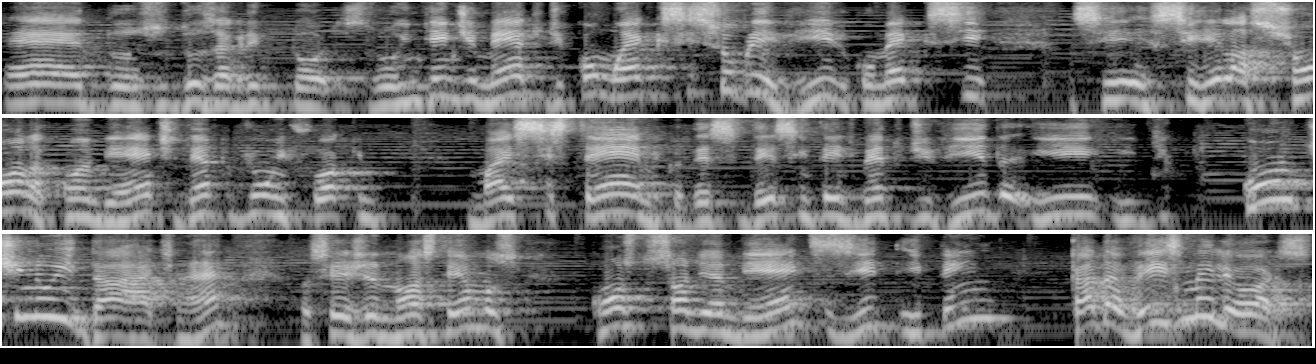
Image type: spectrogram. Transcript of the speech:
é, dos, dos agricultores, o entendimento de como é que se sobrevive, como é que se se, se relaciona com o ambiente dentro de um enfoque mais sistêmico, desse, desse entendimento de vida e, e de continuidade, né? Ou seja, nós temos construção de ambientes e, e tem cada vez melhores.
